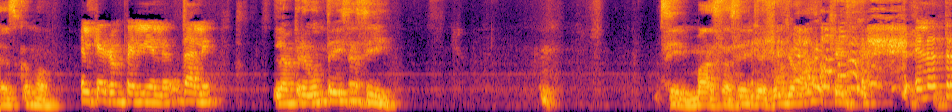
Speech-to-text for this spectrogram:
ya es como... El que rompe el hielo. Dale. La pregunta dice así. Sí, más así. Yo, yo. El otro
